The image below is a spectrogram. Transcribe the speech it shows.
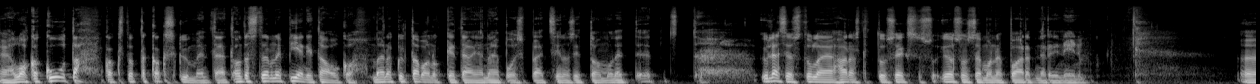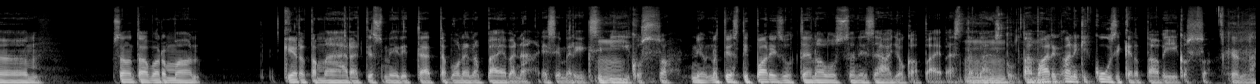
ää, lokakuuta 2020. Et on tässä tämmöinen pieni tauko. Mä en ole kyllä tavannut ketään ja näin poispäin. Et siinä on sitten on, mutta et, et, yleensä jos tulee harrastettu seksi, jos- jos on semmoinen partneri, niin öö, sanotaan varmaan kertamäärät, jos mietitään, että monena päivänä esimerkiksi mm. viikossa. Niin, no tietysti parisuhteen alussa, niin sehän on joka päivä sitä mm. lähestulta. Tai vai- ainakin kuusi kertaa viikossa. Kyllä.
